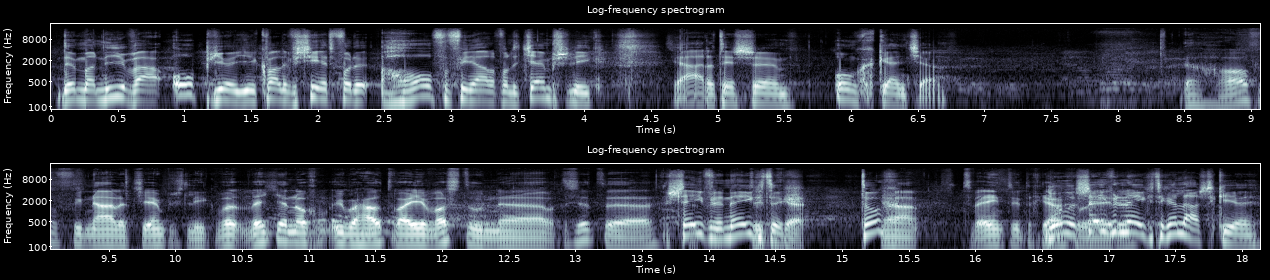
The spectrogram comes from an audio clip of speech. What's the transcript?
de manier waarop je je kwalificeert voor de halve finale van de Champions League. Ja, dat is eh, ongekend, ja. De halve finale Champions League. Wat, weet je nog überhaupt waar je was toen? eh, wat is het? eh 97, 20 jaar. toch? Ja, 22 jaar Jongens, geleden. 97 hè, laatste keer.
